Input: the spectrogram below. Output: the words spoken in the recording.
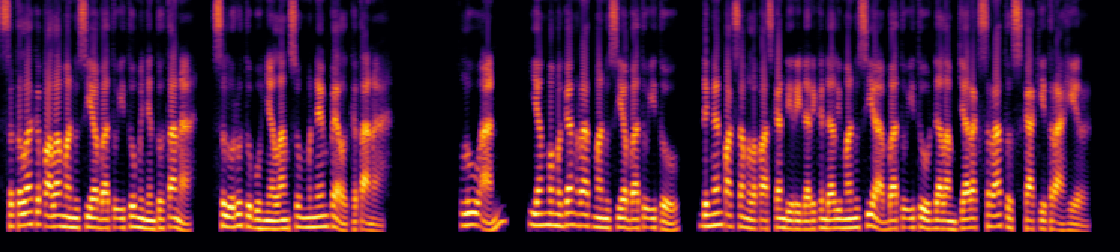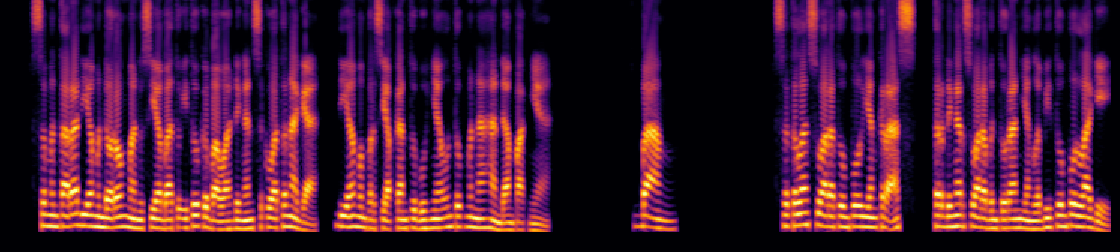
Setelah kepala manusia batu itu menyentuh tanah, seluruh tubuhnya langsung menempel ke tanah. Luan, yang memegang erat manusia batu itu, dengan paksa melepaskan diri dari kendali manusia batu itu dalam jarak seratus kaki terakhir. Sementara dia mendorong manusia batu itu ke bawah dengan sekuat tenaga, dia mempersiapkan tubuhnya untuk menahan dampaknya. Bang! Setelah suara tumpul yang keras, terdengar suara benturan yang lebih tumpul lagi,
